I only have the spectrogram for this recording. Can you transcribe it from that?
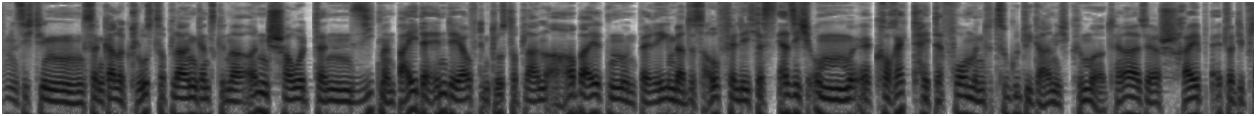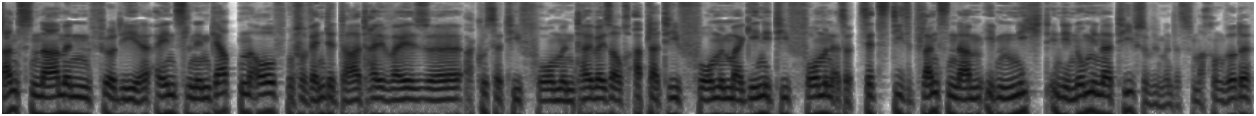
wenn man sich den St. Galler Klosterplan ganz genau anschaut, dann sieht man beide Hände ja auf dem Klosterplan arbeiten und bei Regenbert ist auffällig, dass er sich um äh, Korrektheit der Formen so gut wie gar nicht kümmert. Ja, also er schreibt etwa die Pflanzennamen für die einzelnen Gärten auf und verwendet da teilweise Akkusativformen, teilweise auch Ablativformen, mal Genitivformen, also setzt diese Pflanzennamen eben nicht in den Nominativ, so wie man das machen würde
